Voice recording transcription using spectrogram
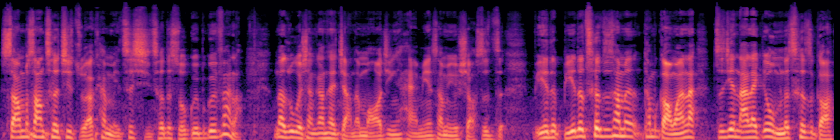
伤不伤车漆，主要看每次洗车的时候规不规范了。那如果像刚才讲的毛巾、海绵上面有小石子，别的别的车子上面他们搞完了，直接拿来给我们的车子搞。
